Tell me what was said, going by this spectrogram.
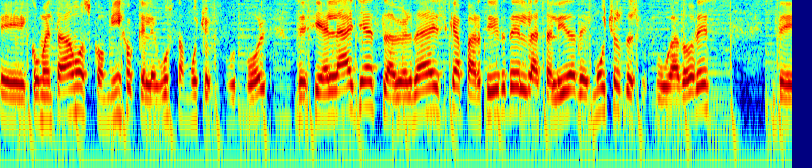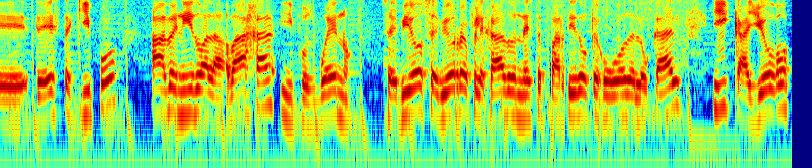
eh, comentábamos con mi hijo que le gusta mucho el fútbol, decía el Ajax, la verdad es que a partir de la salida de muchos de sus jugadores de, este equipo, ha venido a la baja y pues bueno, se vio, se vio reflejado en este partido que jugó de local y cayó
